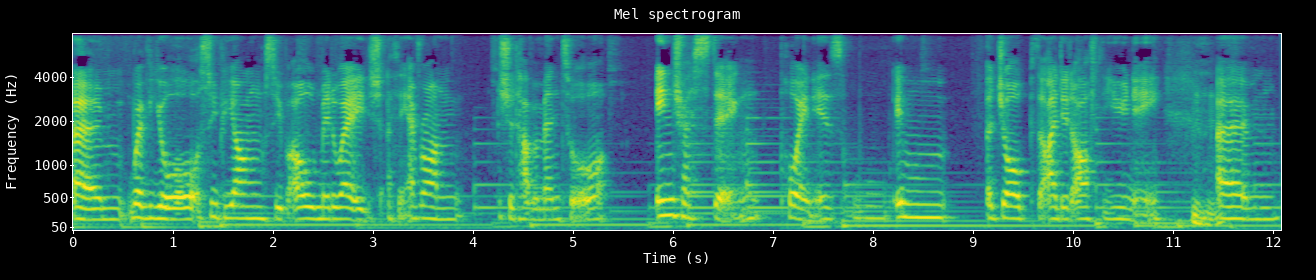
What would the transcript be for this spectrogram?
Um, whether you're super young, super old, middle aged, I think everyone should have a mentor. Interesting point is in a job that I did after uni, um,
